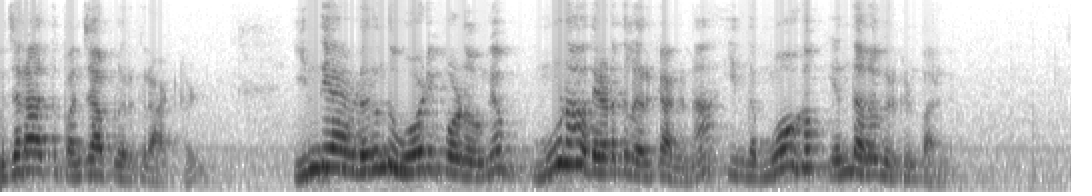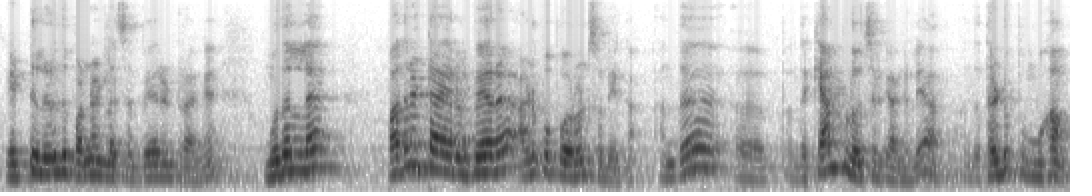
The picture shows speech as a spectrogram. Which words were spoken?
குஜராத் பஞ்சாபில் இருக்கிற ஆட்கள் இந்தியாவிலிருந்து ஓடி போனவங்க மூணாவது இடத்துல இருக்காங்கன்னா இந்த மோகம் எந்த அளவு இருக்குன்னு பாருங்கள் எட்டுலேருந்து பன்னெண்டு லட்சம் பேருன்றாங்க. முதல்ல பதினெட்டாயிரம் பேரை அனுப்ப போகிறோன்னு சொல்லியிருக்கான் அந்த அந்த கேம்பில் வச்சுருக்காங்க இல்லையா? அந்த தடுப்பு முகாம்.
